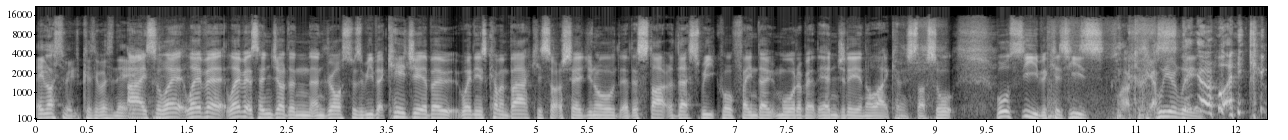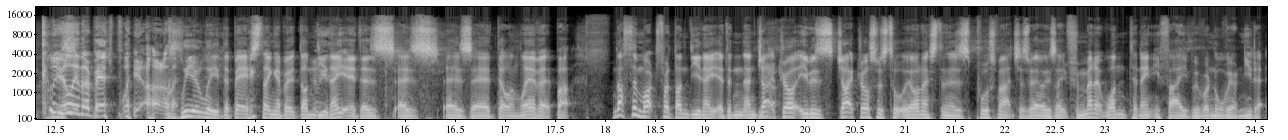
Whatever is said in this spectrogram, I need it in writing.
He must have been because he wasn't there. Aye, so Le- Levitt, Levitt's injured, and, and Ross was a wee bit cagey about when he's coming back. He sort of said, you know, at the start of this week we'll find out more about the injury and all that kind of stuff. So we'll see because he's clearly like clearly their best player. Like, clearly the best thing about Dundee United is is is uh, Dylan Levitt, but nothing worked for Dundee United. And, and Jack Ross, he was Jack Ross was totally honest in his post match as well. He's like, from minute one to ninety five, we were nowhere near it.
